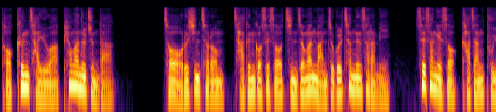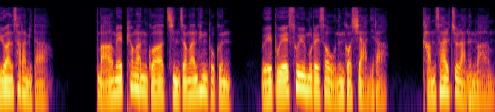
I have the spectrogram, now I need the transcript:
더 큰 자유와 평안을 준다. 저 어르신처럼 작은 것에서 진정한 만족을 찾는 사람이 세상에서 가장 부유한 사람이다. 마음의 평안과 진정한 행복은 외부의 소유물에서 오는 것이 아니라 감사할 줄 아는 마음,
